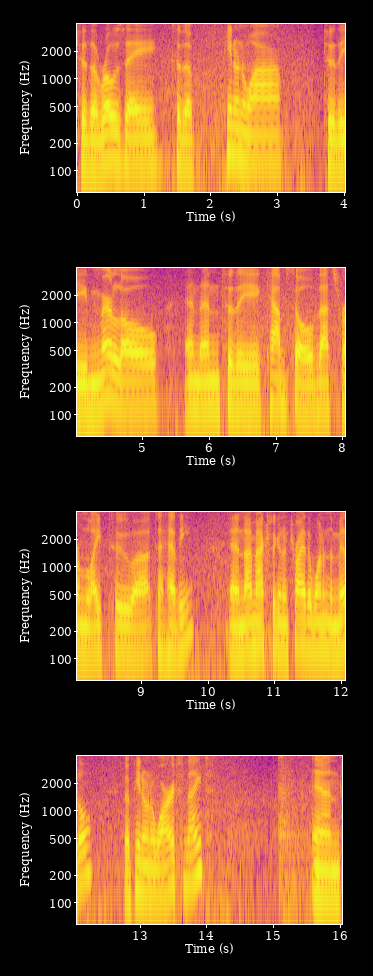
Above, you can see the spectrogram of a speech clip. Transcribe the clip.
to the Rosé to the Pinot Noir to the Merlot and then to the Cab Sauv. That's from light to, uh, to heavy. And I'm actually going to try the one in the middle, the Pinot Noir tonight. And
